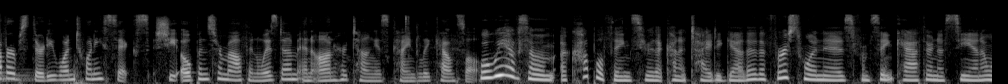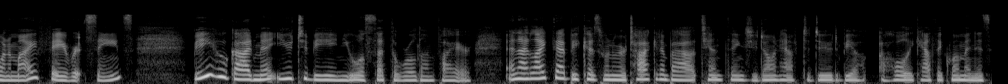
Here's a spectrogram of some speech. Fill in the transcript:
Proverbs 31:26 She opens her mouth in wisdom and on her tongue is kindly counsel. Well, we have some a couple things here that kind of tie together. The first one is from Saint Catherine of Siena, one of my favorite saints. Be who God meant you to be, and you will set the world on fire. And I like that because when we were talking about ten things you don't have to do to be a, a holy Catholic woman, is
